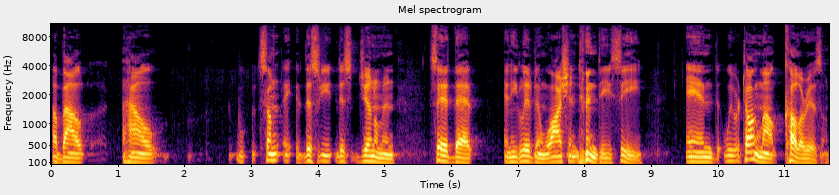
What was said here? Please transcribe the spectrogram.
about how some this this gentleman said that and he lived in Washington, D.C., and we were talking about colorism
